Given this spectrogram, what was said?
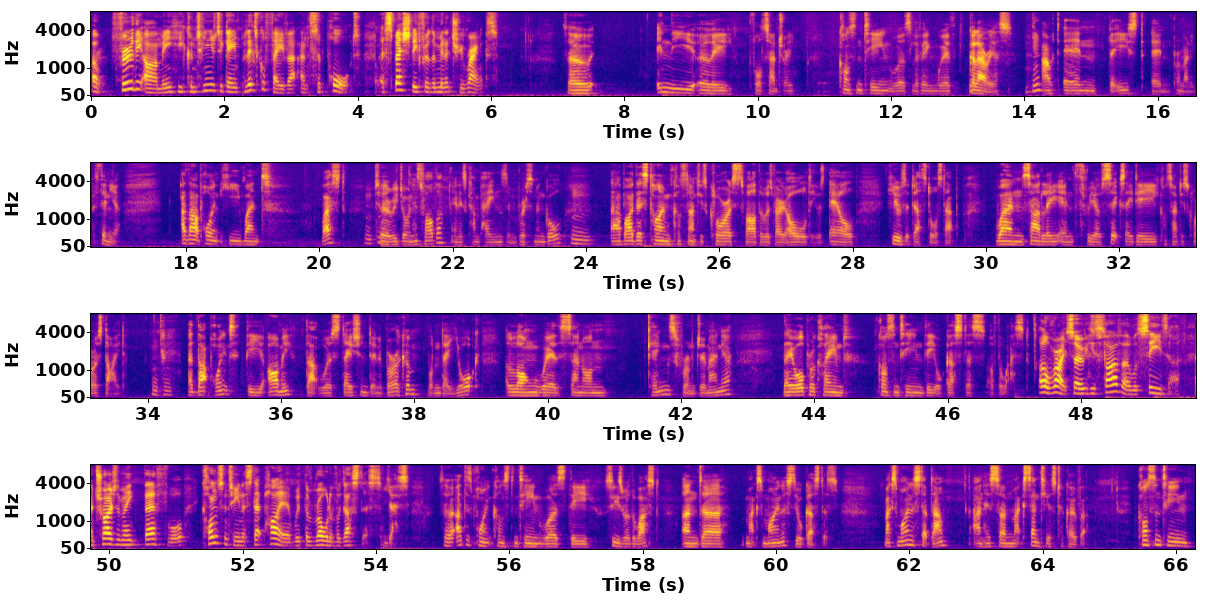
oh, through the army he continued to gain political favour and support, especially through the military ranks. So, in the early 4th century, Constantine was living with Galerius Mhm. out in the east, in primarily Bithynia. At that point, he went west to rejoin his father in his campaigns in Britain and Gaul. Mm. Uh, by this time, Constantius Chlorus, father, was very old, he was ill, he was at death's doorstep. When, sadly, in 306 AD, Constantius Chlorus died. Mhm. At that point, the army that was stationed in Eburacum, modern day York, along with Senon kings from Germania, they all proclaimed Constantine the Augustus of the West. Oh right, so his father was Caesar and tried to make therefore Constantine a step higher with the role of Augustus. Yes. So at this point, Constantine was the Caesar of the West under uh, Maximinus the Augustus. Maximinus stepped down, and his son Maxentius took over. Constantine,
